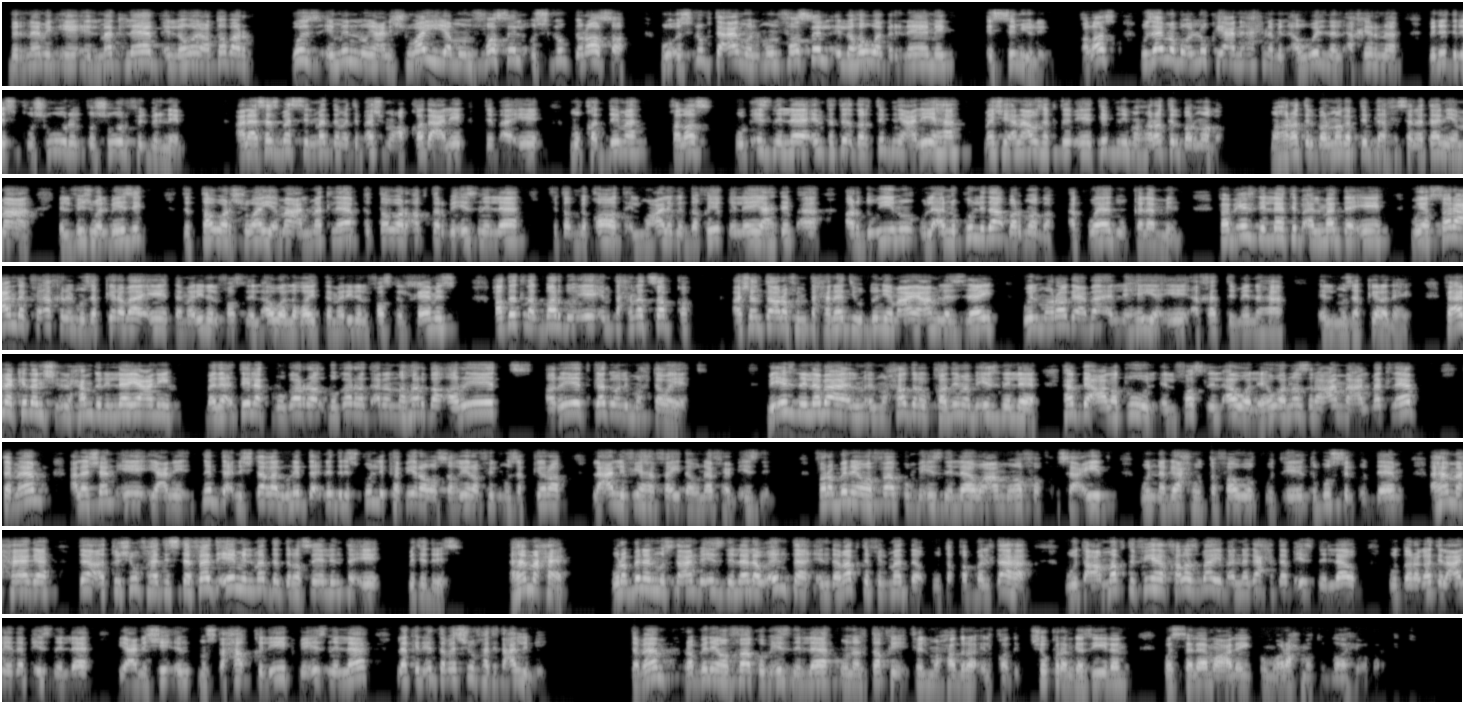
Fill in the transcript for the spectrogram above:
برنامج إيه؟ الماتلاب اللي هو يعتبر جزء منه يعني شوية منفصل أسلوب دراسة وأسلوب تعامل منفصل اللي هو برنامج السيميوليت خلاص؟ وزي ما بقول لكم يعني إحنا من أولنا لأخرنا بندرس قشور القشور في البرنامج. على أساس بس المادة ما تبقاش معقدة عليك تبقى إيه؟ مقدمة خلاص؟ وبإذن الله أنت تقدر تبني عليها ماشي؟ أنا عاوزك تبني مهارات البرمجة. مهارات البرمجة بتبدأ في سنة ثانية مع الفيجوال بيزك تتطور شوية مع الماتلاب تتطور أكتر بإذن الله في تطبيقات المعالج الدقيق اللي هي هتبقى أردوينو ولأن كل ده برمجة أكواد وكلام من فبإذن الله تبقى المادة إيه؟ ميسرة. عندك في آخر المذكرة بقى إيه؟ تمارين الفصل الأول لغاية تمارين الفصل الخامس. حاطط لك برضو إيه؟ امتحانات سابقة عشان تعرف امتحاناتي والدنيا معايا عاملة إزاي والمراجع بقى اللي هي إيه؟ أخدت منها المذكرة ده فأنا كده الحمد لله يعني بدأت لك مجرد مجرد أنا النهارده قريت قريت جدول المحتويات. بإذن الله بقى المحاضرة القادمة بإذن الله. هبدأ على طول الفصل الأول اللي هو نظرة عامة على الماتلاب تمام؟ علشان إيه؟ يعني نبدأ نشتغل ونبدأ ندرس كل كبيرة وصغيرة في المذكرة لعل فيها فايدة ونفع بإذن الله. فربنا يوفقكم بإذن الله وعام موفق سعيد والنجاح والتفوق وتبص لقدام. أهم حاجة تشوف هتستفاد إيه من المادة الدراسية اللي أنت إيه بتدرسها. أهم حاجة وربنا المستعان بإذن الله لو أنت اندمجت في المادة وتقبلتها وتعمقت فيها خلاص بقى يبقى النجاح ده بإذن الله والدرجات العالية ده بإذن الله يعني شيء مستحق ليك بإذن الله لكن أنت بس شوف هتتعلم إيه. تمام؟ ربنا يوفقكم بإذن الله ونلتقي في المحاضرة القادمة. شكرا جزيلا والسلام عليكم ورحمة الله وبركاته.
